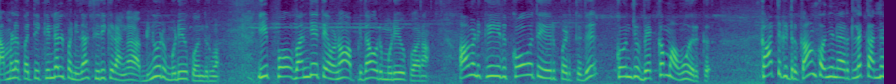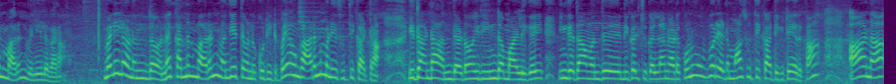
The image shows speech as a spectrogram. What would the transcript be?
நம்மளை பற்றி கிண்டல் பண்ணி தான் சிரிக்கிறாங்க அப்படின்னு ஒரு முடிவுக்கு வந்துடுவோம் இப்போது வந்தியத்தேவனும் அப்படி தான் ஒரு முடிவுக்கு வரான். அவனுக்கு இது கோவத்தை ஏற்படுத்துது கொஞ்சம் வெக்கமாகவும் இருக்குது காத்துக்கிட்டு இருக்கான். கொஞ்ச நேரத்தில் கந்தன்மாறன் வெளியில் வரான். வெளியில் வந்தவொடனே கந்தன்மாறன் வந்தியத்தேவனை கூட்டிகிட்டு போய் அவங்க அரண்மனையை சுற்றி காட்டுறான். இதாண்டா அந்த இடம் இது இந்த மாளிகை இங்கே தான் வந்து நிகழ்ச்சிகள்லாம் நடக்கணும் ஒவ்வொரு இடமா சுற்றி காட்டிக்கிட்டே இருக்கான். ஆனால்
